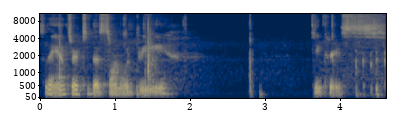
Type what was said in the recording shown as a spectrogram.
So the answer to this one would be decrease.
